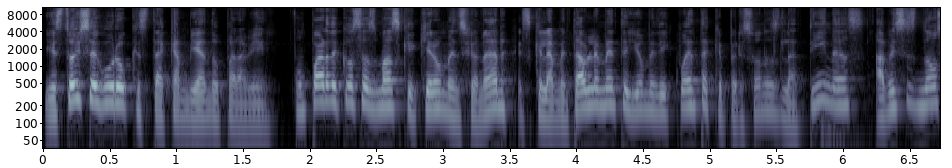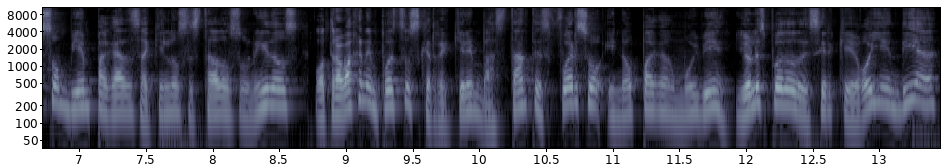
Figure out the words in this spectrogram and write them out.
Y estoy seguro que está cambiando para bien. Un par de cosas más que quiero mencionar es que lamentablemente yo me di cuenta que personas latinas a veces no son bien pagadas aquí en los Estados Unidos o trabajan en puestos que requieren bastante esfuerzo y no pagan muy bien. Yo les puedo decir que hoy en día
